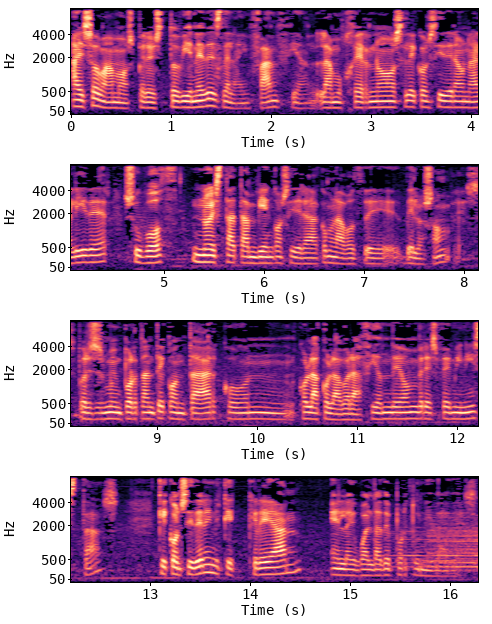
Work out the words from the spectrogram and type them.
A eso vamos pero esto viene desde la infancia. La mujer no se le considera una líder su voz no está tan bien considerada como la voz de, de los hombres. Por eso es muy importante contar con, con la colaboración de hombres feministas que consideren y que crean en la igualdad de oportunidades.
